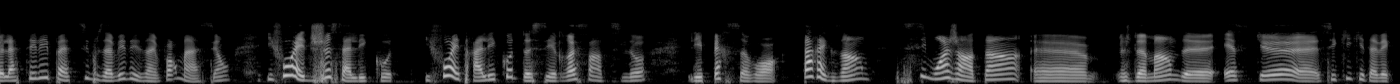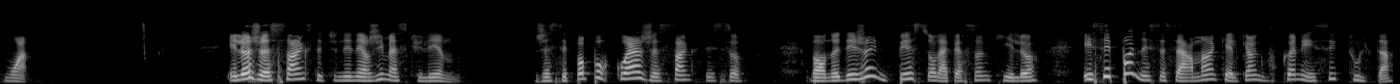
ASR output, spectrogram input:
la télépathie, vous avez des informations, il faut être juste à l'écoute. Il faut être à l'écoute de ces ressentis-là, les percevoir. Par exemple, si moi j'entends, euh, je demande, euh, est-ce que euh, c'est qui qui est avec moi? Et là, je sens que c'est une énergie masculine. Je ne sais pas pourquoi, je sens que c'est ça. Bon, on a déjà une piste sur la personne qui est là. Et c'est pas nécessairement quelqu'un que vous connaissez tout le temps.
